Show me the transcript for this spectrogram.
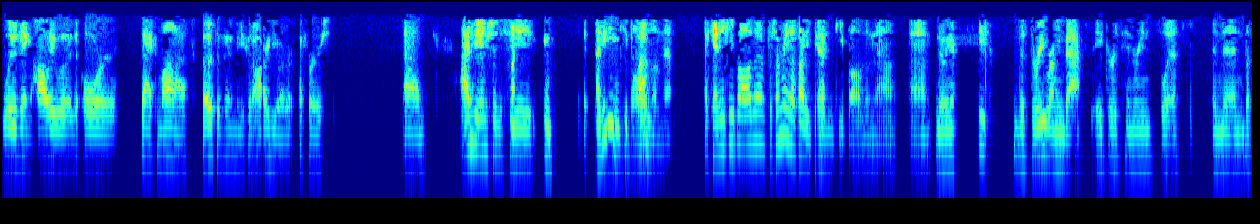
losing Hollywood or Zach Moss, both of whom you could argue are a first. Um, I'd be interested to see. I think he can keep all of them now. Can he keep all of them? For some reason, I thought he couldn't keep all of them now. Um, no, yeah, keep the three running backs: Akers, Henry, and Swift and then the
